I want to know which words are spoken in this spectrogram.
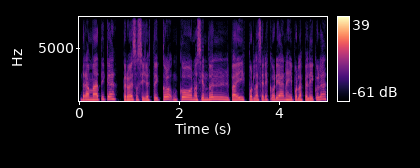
dramática, pero eso, si yo estoy co- conociendo el país por las series coreanas y por las películas,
